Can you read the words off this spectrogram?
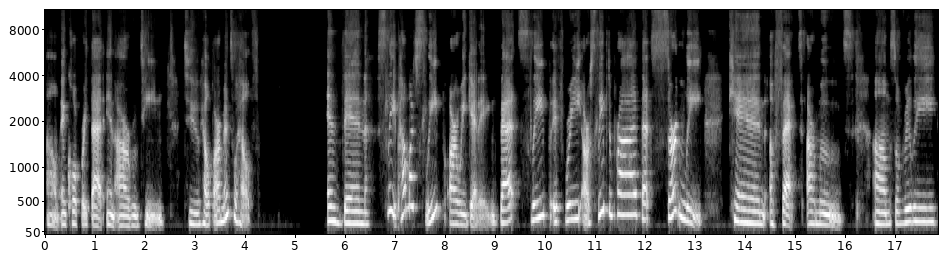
um, incorporate that in our routine to help our mental health. And then sleep. How much sleep are we getting? That sleep, if we are sleep deprived, that certainly can affect our moods. Um, so, really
